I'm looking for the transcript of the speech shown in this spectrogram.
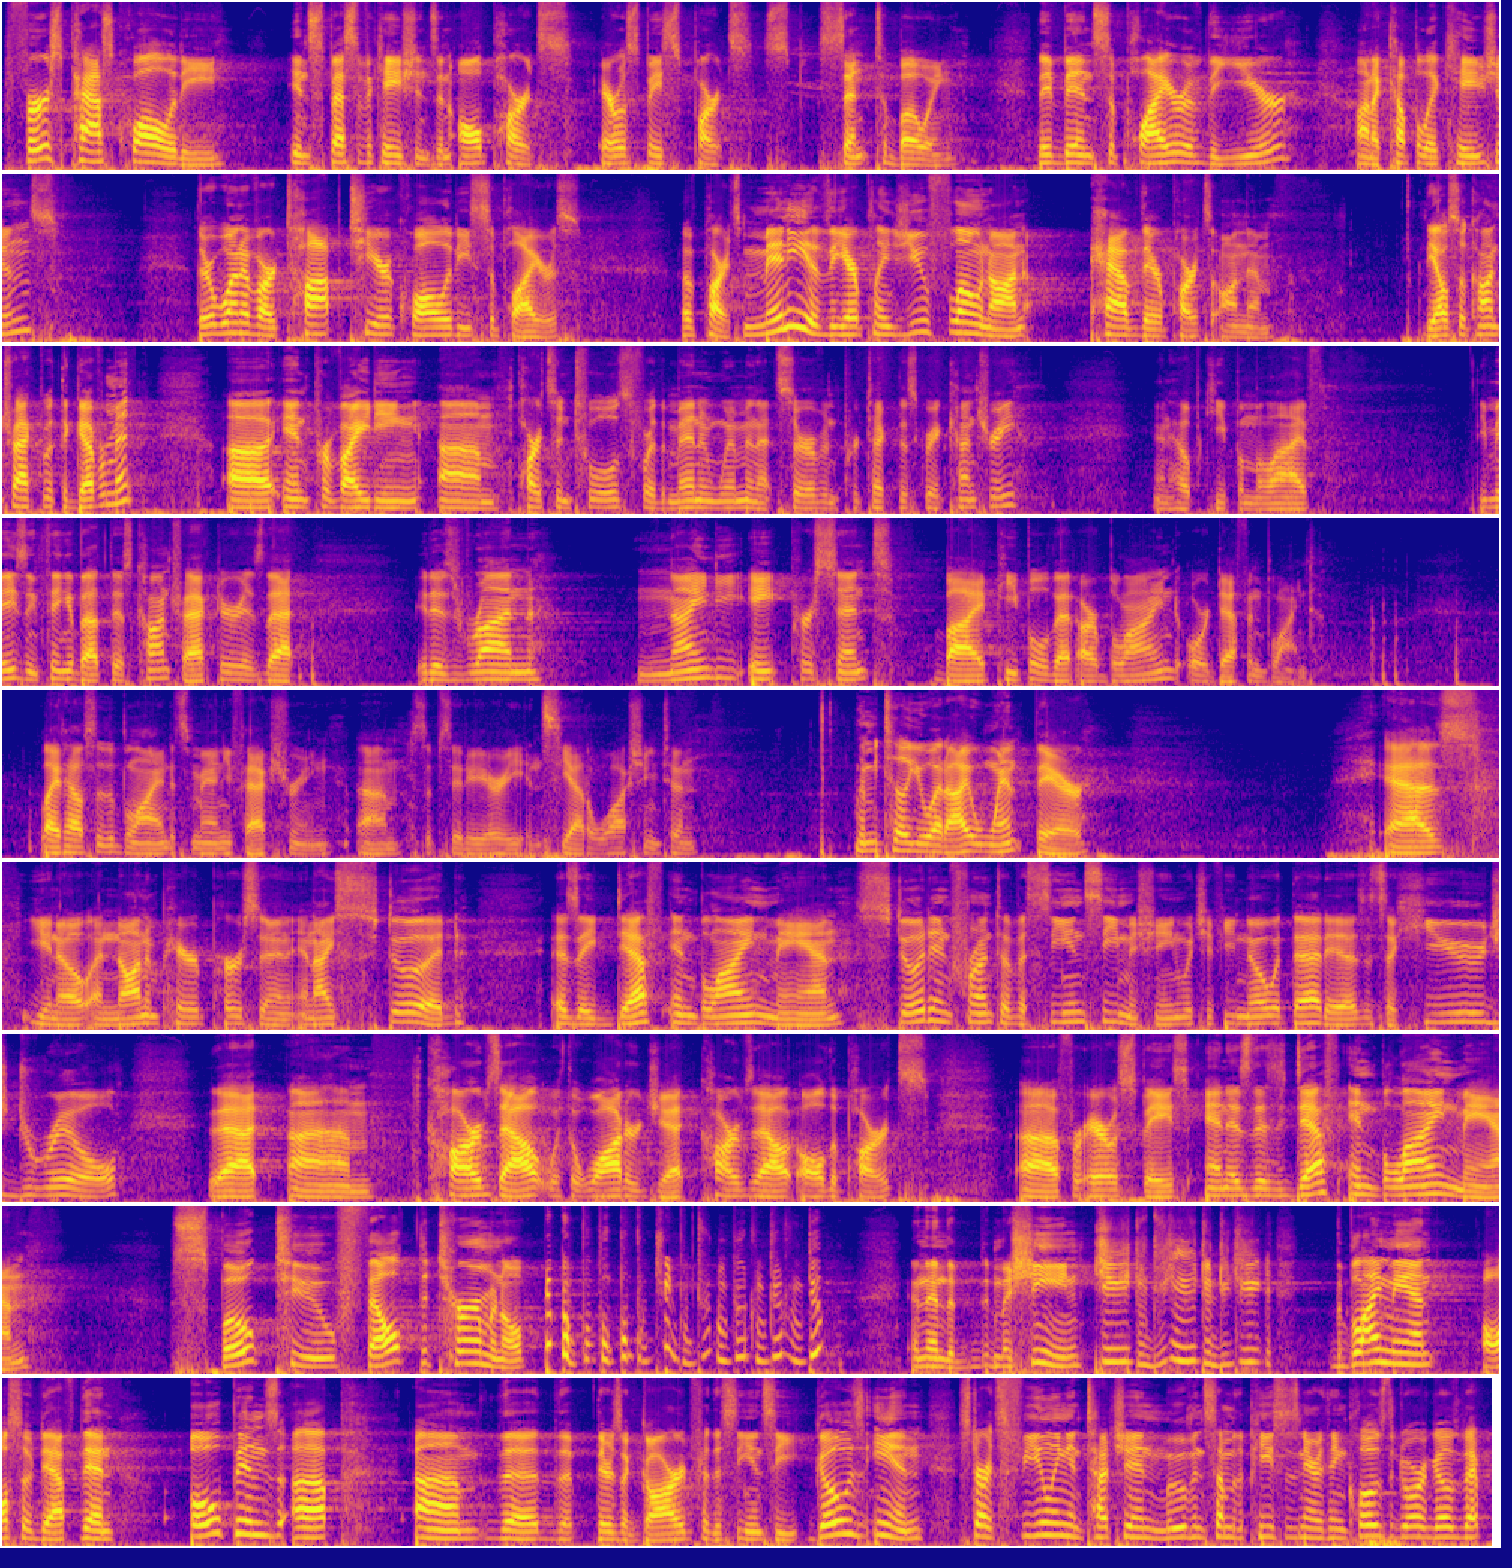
first pass quality in specifications in all parts, aerospace parts sent to Boeing. They've been supplier of the year on a couple occasions. They're one of our top tier quality suppliers of parts. Many of the airplanes you've flown on have their parts on them. They also contract with the government uh, in providing um, parts and tools for the men and women that serve and protect this great country and help keep them alive. The amazing thing about this contractor is that it is run 98% by people that are blind or deaf and blind. Lighthouse of the Blind, it's a manufacturing um, subsidiary in Seattle, Washington. Let me tell you what, I went there as, you know, a non impaired person, and I stood as a deaf and blind man, stood in front of a CNC machine, which, if you know what that is, it's a huge drill that um, carves out with a water jet, carves out all the parts uh, for aerospace. And as this deaf and blind man, spoke to, felt the terminal, and then the, the machine, the blind man, also deaf, then opens up um, the, the, there's a guard for the CNC, goes in, starts feeling and touching, moving some of the pieces and everything, close the door, goes back,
